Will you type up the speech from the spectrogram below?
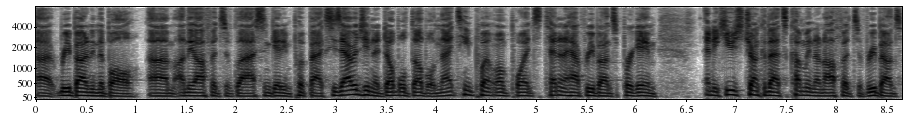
uh, rebounding the ball um, on the offensive glass and getting putbacks. He's averaging a double double, 19.1 points, 10 and a half rebounds per game, and a huge chunk of that's coming on offensive rebounds.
